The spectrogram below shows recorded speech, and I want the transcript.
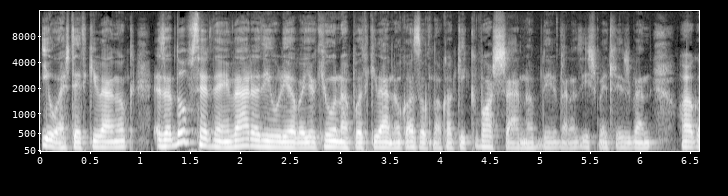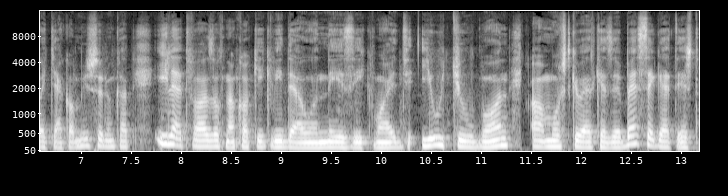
Jó estét kívánok! Ez a Dobszerdei Váradi Júlia vagyok, jó napot kívánok azoknak, akik vasárnap délben az ismétlésben hallgatják a műsorunkat, illetve azoknak, akik videón nézik majd YouTube-on a most következő beszélgetést,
